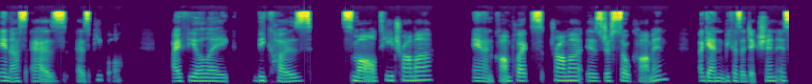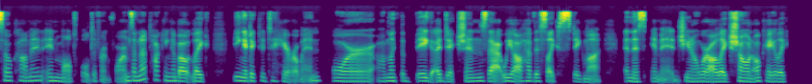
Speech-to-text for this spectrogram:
in us as as people. I feel like because small t trauma and complex trauma is just so common. Again, because addiction is so common in multiple different forms. I'm not talking about like being addicted to heroin or um, like the big addictions that we all have this like stigma and this image. You know, we're all like shown, okay, like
